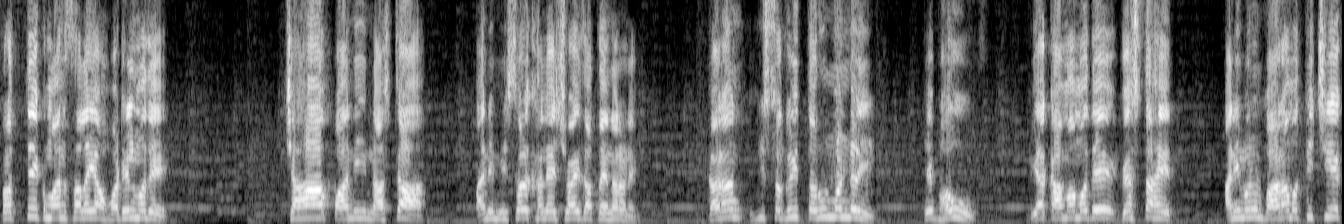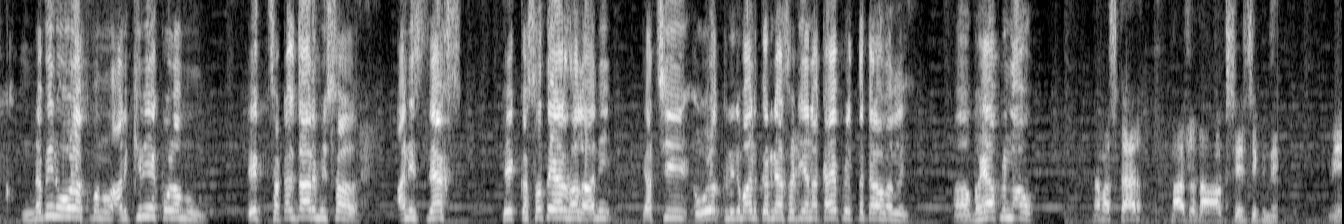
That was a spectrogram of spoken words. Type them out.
प्रत्येक माणसाला या हॉटेलमध्ये चहा पाणी नाश्ता आणि मिसळ खाल्ल्याशिवाय जाता येणार नाही. कारण ही सगळी तरुण मंडळी हे भाऊ या कामामध्ये व्यस्त आहेत. आणि म्हणून बारामतीची एक नवीन ओळख म्हणून आणखीन एक ओळख म्हणून एक चटकदार मिसळ आणि स्नॅक्स हे कसं तयार झालं आणि याची ओळख निर्माण करण्यासाठी यांना काय प्रयत्न करावा लागले? भैया आपलं नाव? नमस्कार माझं नाव अक्षय चिकणे मी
